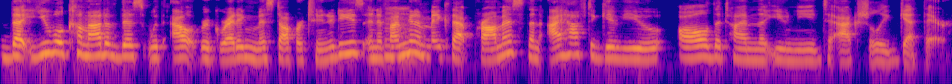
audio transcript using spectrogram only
that you will come out of this without regretting missed opportunities and if mm-hmm. i'm going to make that promise then i have to give you all the time that you need to actually get there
